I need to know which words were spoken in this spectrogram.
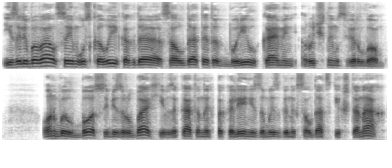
и залюбовался им у скалы, когда солдат этот бурил камень ручным сверлом. Он был босс и без рубахи, в закатанных по колени замызганных солдатских штанах,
